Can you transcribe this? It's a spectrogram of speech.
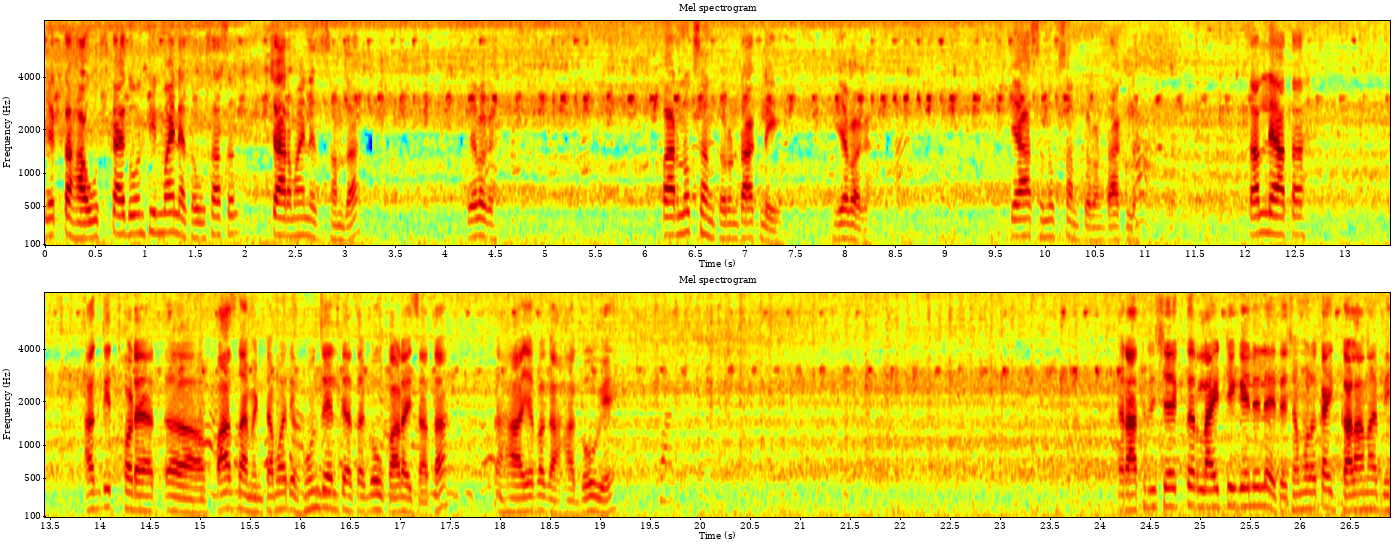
एक तर हा ऊस काय दोन तीन महिन्याचा ऊस असेल चार महिन्याचा समजा. हे बघा. फार नुकसान करून टाकले हे बघा. ते असं नुकसान करून टाकलं. चालले आता. अगदी थोड्या पाच दहा मिनटामध्ये होऊन जाईल त्याचा गहू काढायचा आता. तर हा हे बघा हा गहू आहे. रात्रीचे एक तर लाईटी गेलेले आहे त्याच्यामुळं काही कळाना बी.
